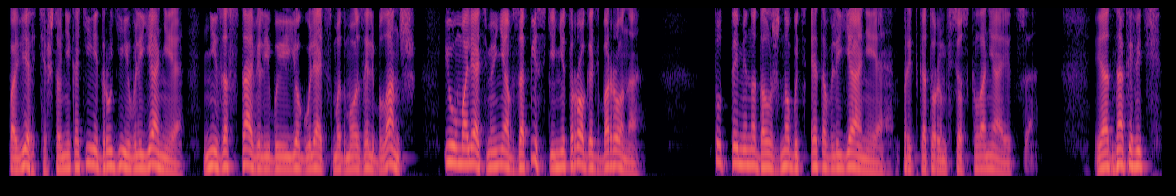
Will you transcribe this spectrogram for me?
Поверьте, что никакие другие влияния не заставили бы ее гулять с мадемуазель Бланш и умолять меня в записке не трогать барона. Тут именно должно быть это влияние, пред которым все склоняется. И однако ведь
